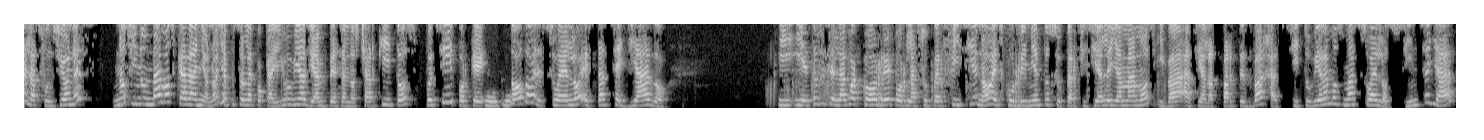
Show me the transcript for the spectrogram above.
de las funciones nos inundamos cada año, ¿no? Ya empezó la época de lluvias, ya empiezan los charquitos. Pues sí, porque todo el suelo está sellado. Y, entonces el agua corre por la superficie, ¿no? Escurrimiento superficial le llamamos y va hacia las partes bajas. Si tuviéramos más suelos sin sellar,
